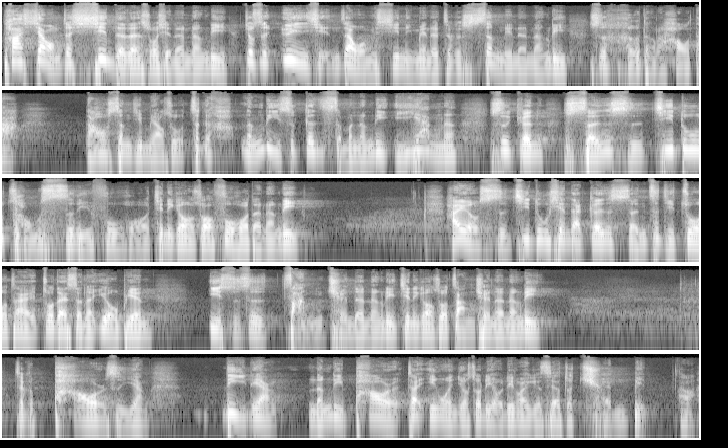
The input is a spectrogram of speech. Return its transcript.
他向我们这信的人所显的能力，就是运行在我们心里面的这个圣灵的能力是何等的浩大。然后圣经描述这个能力是跟什么能力一样呢？是跟神使基督从死里复活，请你跟我说复活的能力。还有使基督现在跟神自己坐在坐在神的右边，意思是掌权的能力。请你跟我说掌权的能力。这个 power 是一样。力量、能力、power，在英文有时候有另外一个是叫做权柄啊。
